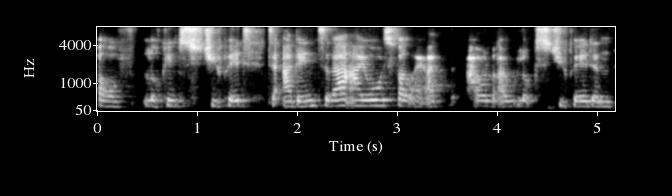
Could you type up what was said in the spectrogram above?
of looking stupid to add into that. I always felt like I, I, would, I would look stupid and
